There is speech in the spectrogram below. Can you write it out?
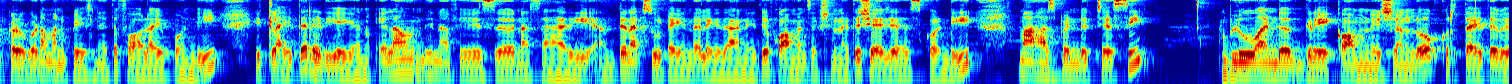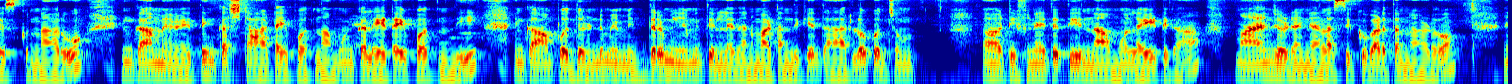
అక్కడ కూడా మన పేజ్ని అయితే ఫాలో అయిపోండి. ఇట్లా అయితే రెడీ అయ్యాను. ఎలా ఉంది నా ఫేస్ నా శారీ? అంటే నాకు సూట్ అయిందా లేదా అనేది కామెంట్ సెక్షన్ అయితే షేర్ చేసేసుకోండి. మా హస్బెండ్ వచ్చేసి బ్లూ అండ్ గ్రే కాంబినేషన్లో కుర్తా అయితే వేసుకున్నారు. ఇంకా మేమైతే ఇంకా స్టార్ట్ అయిపోతున్నాము ఇంకా లేట్ అయిపోతుంది. ఇంకా పొద్దునుండి మేమిద్దరం ఏమీ తినలేదన్నమాట. అందుకే దారిలో కొంచెం టిఫిన్ అయితే తిన్నాము లైట్గా. మా ఆయన చూడండి ఎలా సిగ్గుపడుతున్నాడో.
